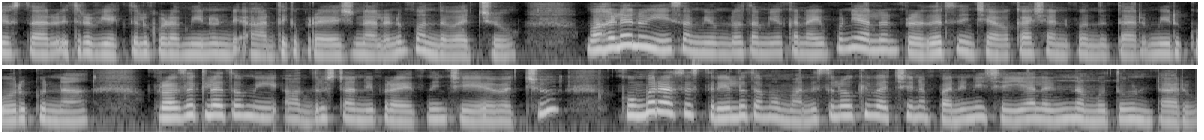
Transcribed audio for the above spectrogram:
చేస్తారు. ఇతర వ్యక్తులు కూడా మీ నుండి ఆర్థిక ప్రయోజనాలను పొందవచ్చు. మహిళలు ఈ సమయంలో తమ యొక్క నైపుణ్యాలను ప్రదర్శించే అవకాశాన్ని పొందుతారు. మీరు కోరుకున్న ప్రాజెక్టులతో మీ అదృష్టాన్ని ప్రయత్నం చేయవచ్చు. కుంభరాశి స్త్రీలు తమ మనసులోకి వచ్చిన పనిని చేయాలని నమ్ముతూ ఉంటారు.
